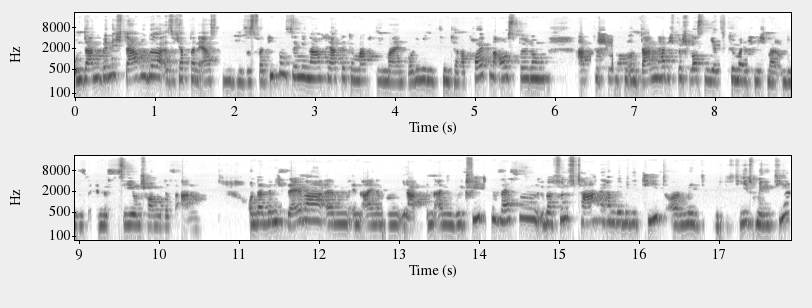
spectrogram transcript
Und dann bin ich darüber, also ich habe dann erst dieses Vertiefungsseminar fertig gemacht, die mein Bodymedizin-Therapeutenausbildung abgeschlossen und dann habe ich beschlossen, jetzt kümmere ich mich mal um dieses MSC und schaue mir das an. Und dann bin ich selber ähm, in einem ja in einem Retreat gesessen. Über fünf Tage haben wir meditiert, äh, meditiert, meditiert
